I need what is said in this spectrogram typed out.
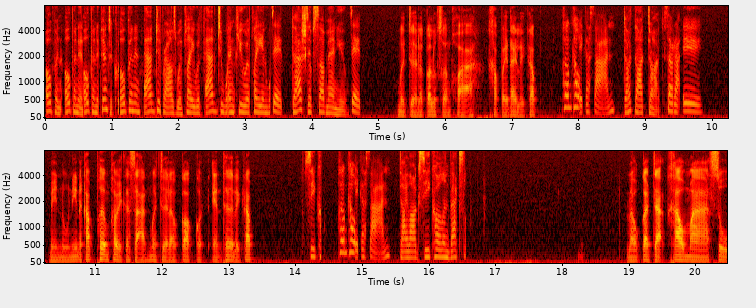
Open, open it, open it, into open and add to browse with play with add to when queue play in 7 dash zip submenu. เมื่อเจอแล้วก็ลูกศรขวาเข้าไปได้เลยครับ เพิ่มเข้าเอกสาร Dot dot dot. สระเอเมนูนี้นะครับ เพิ่มเข้าเอกสารเมื่อเจอแล้วก็กด enter เลยครับ C co- เพิ่มเข้าเอกสาร dialog C colon back. sl- เราก็จะเข้ามาสู่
